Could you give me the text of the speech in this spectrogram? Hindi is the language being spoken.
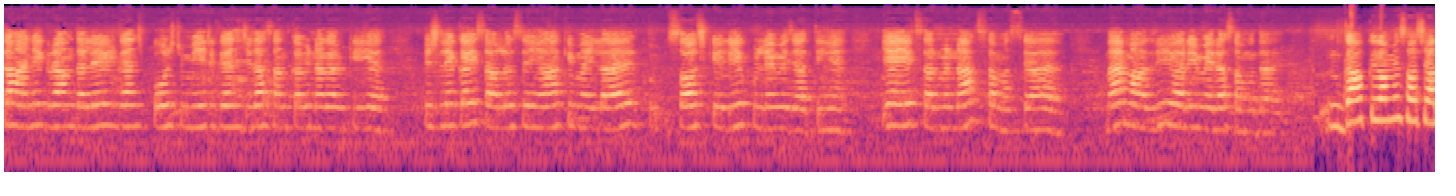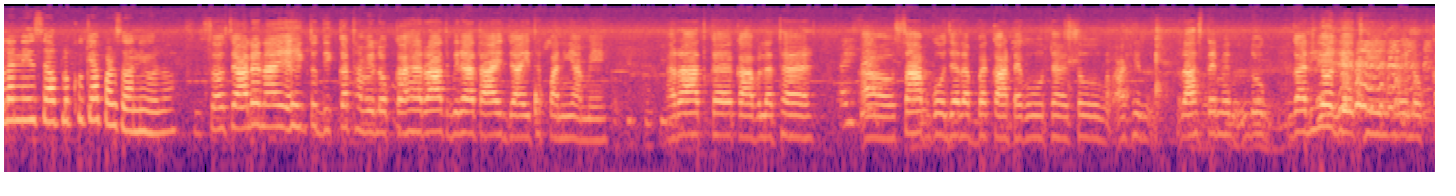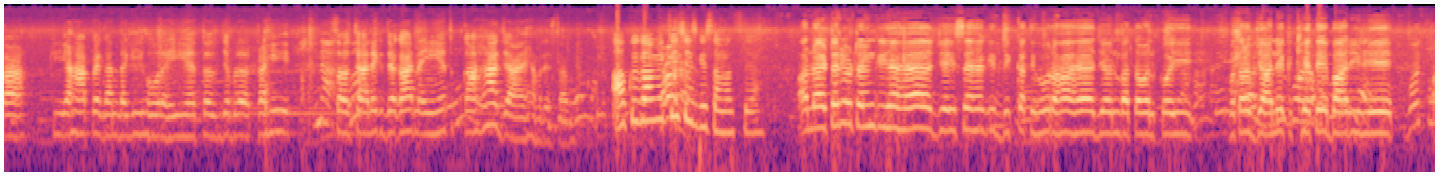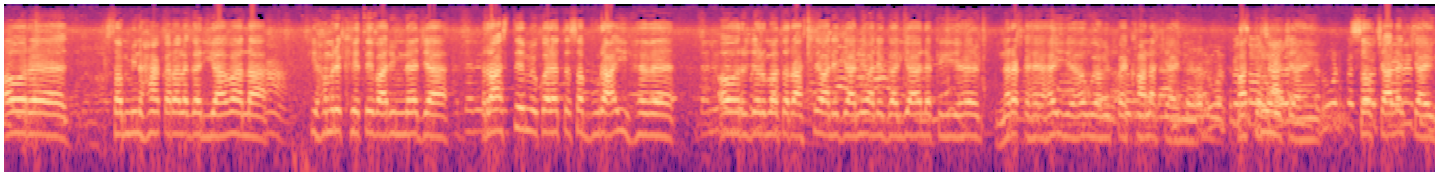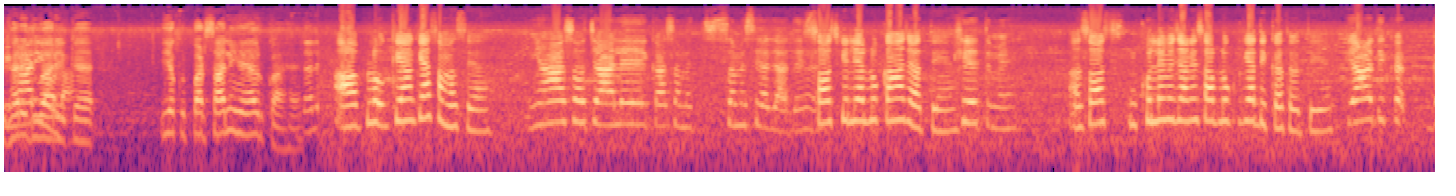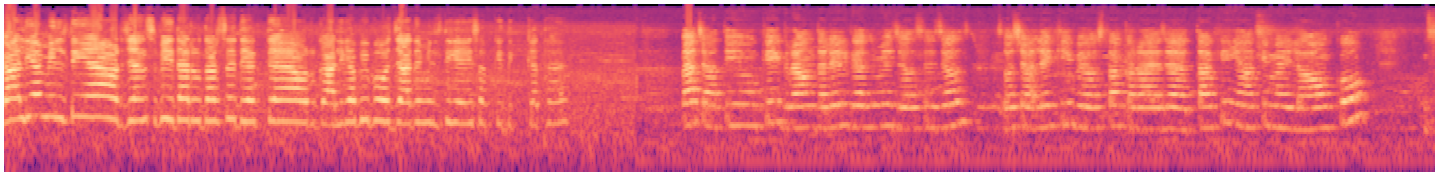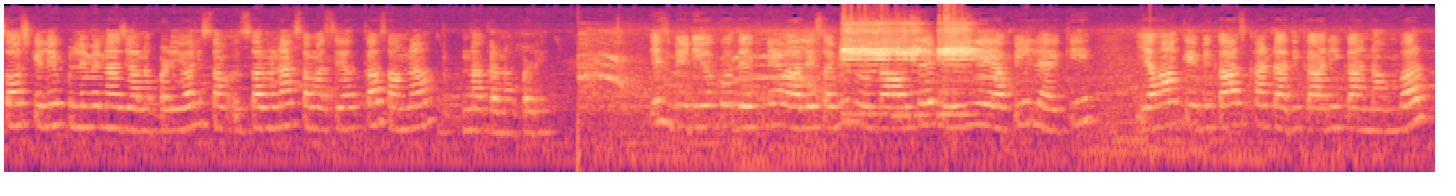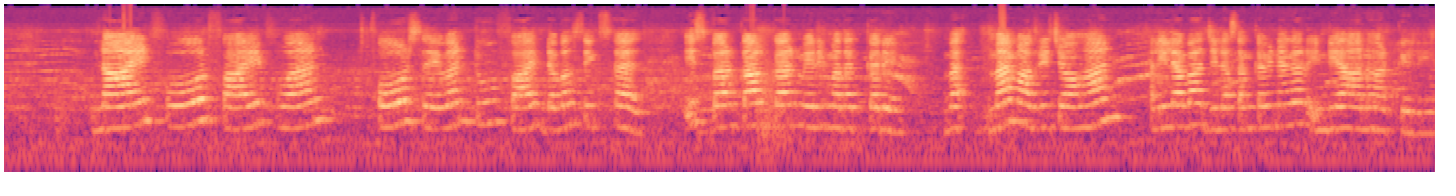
कहानी ग्राम दलेलगंज पोस्ट मीरगंज जिला संत कबीर नगर की है। पिछले कई सालों से यहाँ की महिलाएँ शौच के लिए खुले में जाती हैं। यह एक शर्मनाक समस्या है। मैं माधुरी और ये मेरा समुदाय। गाँव के गाँव में शौचालय नहीं से आप लोग को क्या परेशानी हो रहा? शौचालय ना यही तो दिक्कत हमें लोग का है। रात बिरात आए जाए थे पनिया में। रात का काबलत है और सांप गोजर अब काटे को होता है तो आखिर रास्ते में लोग गालियों दे थी हमें लोग का। कि यहाँ पे गंदगी हो रही है तो जब कहीं शौचालय की जगह नहीं है तो कहाँ जाए हमारे सब? आपके गाँव में किस चीज़ की समस्या है? और लाइटरी उटरी की है, है जैसे है कि दिक्कत हो रहा है जौन बतावन कोई मतलब जाने के खेते बाड़ी में और सब मिनहा करल गरिया वाला कि हमरे खेते बाड़ी में न जा। रास्ते में करे तो सब बुराई है और जो मतलब रास्ते वाले जाने वाले गरिया वाला की है नरक है है है वो हमें पैखाना चाहिए बाथरूम चाहिए शौचालय चाहिए घरे दुआरे के। ये कुछ परेशानी है और का है? आप लोग के यहाँ क्या समस्या है? यहाँ शौचालय का समस्या ज़्यादा है। शौच के लिए आप लोग कहाँ जाते हैं? खेत में। और शौच खुले में जाने से आप लोग को क्या दिक्कत होती है? क्या दिक्कत? गालियाँ मिलती हैं और जेंट्स भी इधर उधर से देखते हैं और गालियाँ भी बहुत ज़्यादा मिलती है ये सब की दिक्कत है। मैं चाहती हूँ कि ग्राम दलेलगंज में जल्द से जल्द शौचालय की व्यवस्था कराया जाए ताकि यहाँ की महिलाओं को शौच के लिए खुले में ना जाना पड़े और इस शर्मनाक समस्या का सामना ना करना पड़े। इस वीडियो को देखने वाले सभी श्रोताओं से मेरी ये अपील है कि यहाँ के विकास खंड अधिकारी का number nine four five one four seven two five double six है। इस पर कॉल कर मेरी मदद करें। मैं माधुरी चौहान, खलीलाबाद, जिला संत नगर इंडिया अनहट के लिए।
